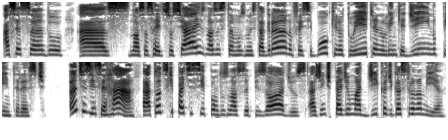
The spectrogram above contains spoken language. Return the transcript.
acessando as nossas redes sociais. Nós estamos no Instagram, no Facebook, no Twitter, no LinkedIn e no Pinterest. Antes de encerrar, a todos que participam dos nossos episódios, a gente pede uma dica de gastronomia.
